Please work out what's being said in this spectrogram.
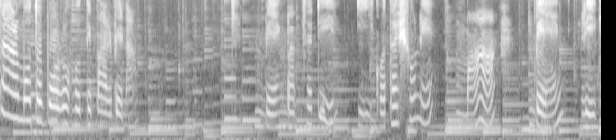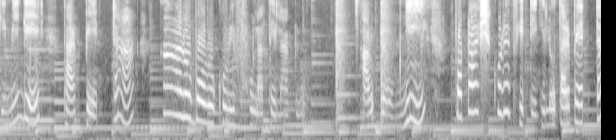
তার মতো বড় হতে পারবে না। ব্যাং বাচ্চাটি এই কথা শুনে মা ব্যাং রেগে মেগে তার পেটটা আরও বড় করে ফোলাতে লাগল। আর অমনি পটাশ করে ফেটে গেল তার পেটটা।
